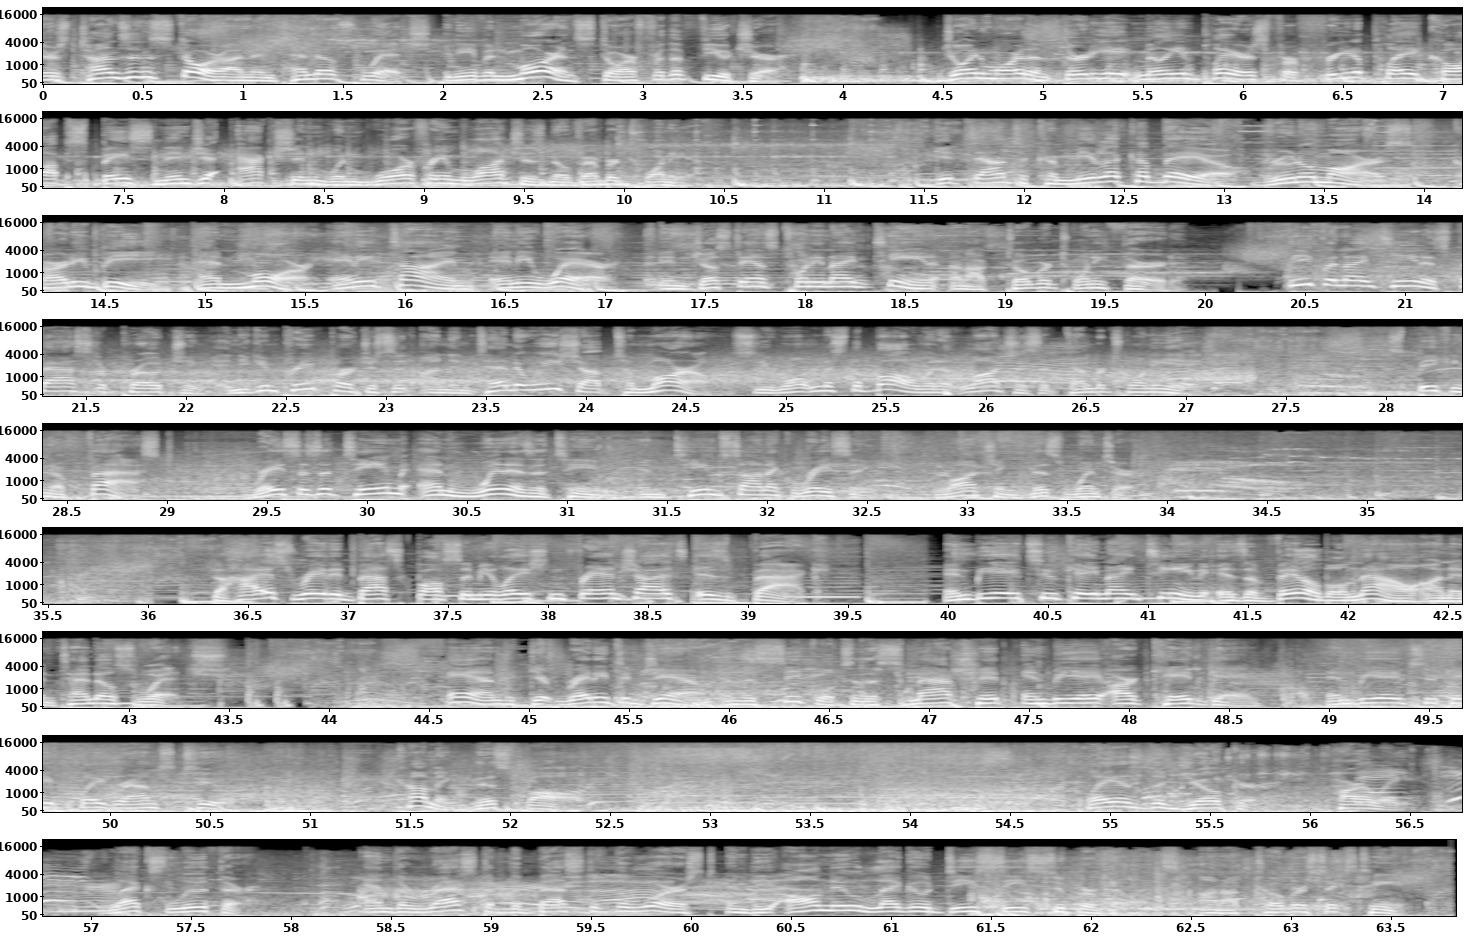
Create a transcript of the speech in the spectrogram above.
There's tons in store on Nintendo Switch, and even more in store for the future. Join more than 38 million players for free to play co op Space Ninja action when Warframe launches November 20th. Get down to Camila Cabello, Bruno Mars, Cardi B, and more anytime, anywhere in Just Dance 2019 on October 23rd. FIFA 19 is fast approaching, and you can pre purchase it on Nintendo eShop tomorrow, so you won't miss the ball when it launches September 28th. Speaking of fast, race as a team and win as a team in Team Sonic Racing, launching this winter. The highest rated basketball simulation franchise is back. NBA 2K19 is available now on Nintendo Switch. And get ready to jam in the sequel to the smash hit NBA arcade game, NBA 2K Playgrounds 2, coming this fall. Play as the Joker, Harley, Lex Luthor, and the rest of the best of the worst in the all new LEGO DC Supervillains on October 16th.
